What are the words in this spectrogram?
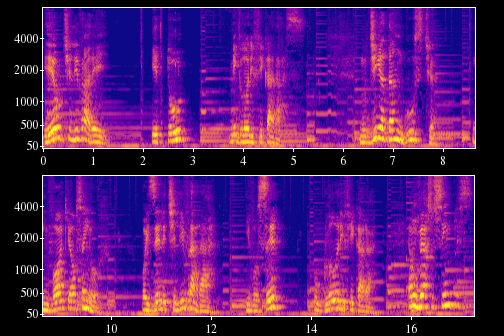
eu te livrarei e tu me glorificarás. No dia da angústia, invoque ao Senhor, pois ele te livrará e você o glorificará. É um verso simples,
